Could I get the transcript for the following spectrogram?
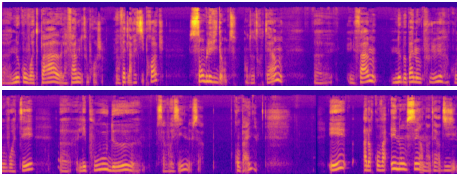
euh, ne convoite pas euh, la femme de ton prochain. Mais en fait, la réciproque semble évidente. En d'autres termes, euh, une femme ne peut pas non plus convoiter euh, l'époux de sa voisine, de sa compagne. Et alors qu'on va énoncer un interdit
